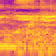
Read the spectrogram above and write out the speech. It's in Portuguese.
Deus.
